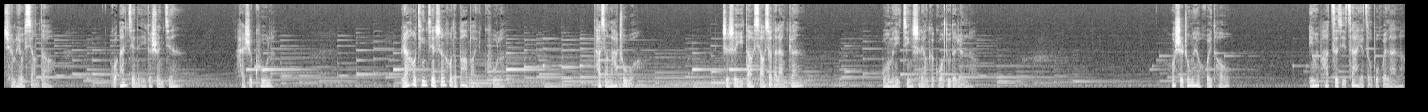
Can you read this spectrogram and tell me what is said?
却没有想到，过安检的一个瞬间，还是哭了。然后听见身后的爸爸也哭了，他想拉住我，只是一道小小的栏杆，我们已经是两个国度的人了。我始终没有回头，因为怕自己再也走不回来了。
